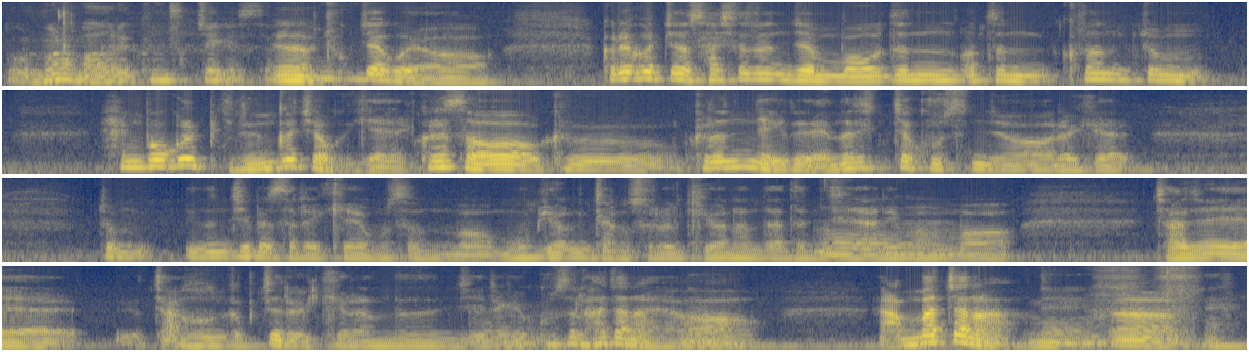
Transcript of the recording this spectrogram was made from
또 얼마나 마을의 큰 축제겠어요. 예, 축제고요. 그리고 이제 사실은 이제 모든 어떤 그런 좀 행복을 비는 거죠 그게. 그래서 그 그런 얘기를 옛날에 진짜 굿은요 이렇게 좀 있는 집에서 이렇게 무슨 뭐 무병 장수를 기원한다든지 네. 아니면 뭐 자녀의 장흥 급제를 기원한다든지 이렇게 음. 굿을 하잖아요. 안 맞잖아. 네. 어.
